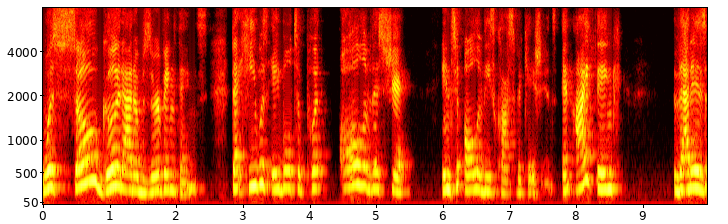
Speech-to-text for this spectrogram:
was so good at observing things that he was able to put all of this shit into all of these classifications. And I think that is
